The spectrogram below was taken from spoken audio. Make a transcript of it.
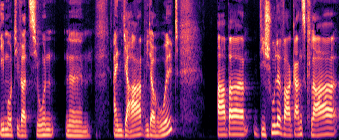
Demotivation eine, ein Jahr wiederholt. Aber die Schule war ganz klar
